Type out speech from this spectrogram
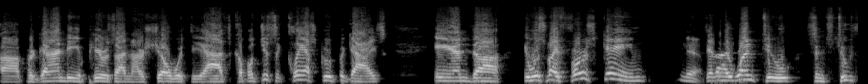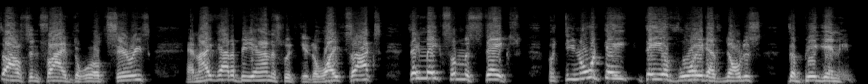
uh, Pergandi appears on our show with the odds couple, just a class group of guys. And uh, it was my first game Yeah. that I went to since 2005, the World Series. And I got to be honest with you, the White Sox, they make some mistakes, but do you know what they they avoid? I've noticed the big inning.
